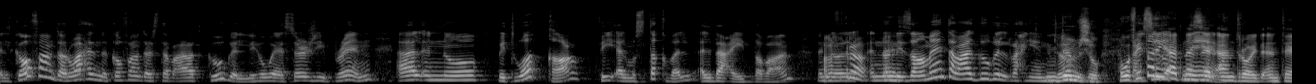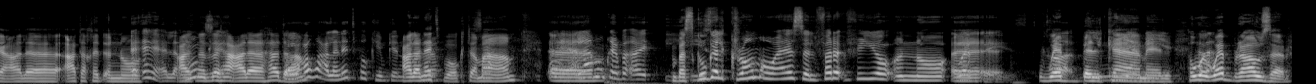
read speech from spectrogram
ال co-founder واحد من ال co-founders تبعات جوجل اللي هو سيرجي برين قال إنه بتوقع في المستقبل البعيد طبعا إنه إنه إيه. النظامين تبعات جوجل رح يندمجوا. هو في طريقة تنزل أندرويد أنت على أعتقد إنه إيه إيه على تنزلها على هذا. أو على netbook يمكن على نت بوك تمام. آه لا ممكن بقى بس جوجل كروم OS الفرق فيه إنه آه ويب بالكامل. هو web browser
